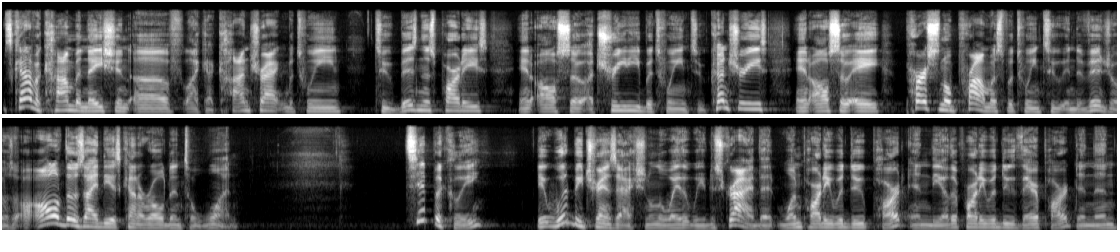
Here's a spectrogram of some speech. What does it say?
it's kind of a combination of like a contract between two business parties and also a treaty between two countries and also a personal promise between two individuals. All of those ideas kind of rolled into one. Typically, it would be transactional the way that we've described that one party would do part and the other party would do their part and then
